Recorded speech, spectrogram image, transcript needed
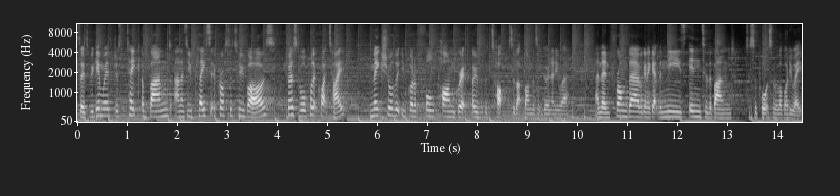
So to begin with, just take a band and as you place it across the two bars, first of all, pull it quite tight. Make sure that you've got a full palm grip over the top so that band isn't going anywhere. And then from there, we're gonna get the knees into the band to support some of our body weight.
